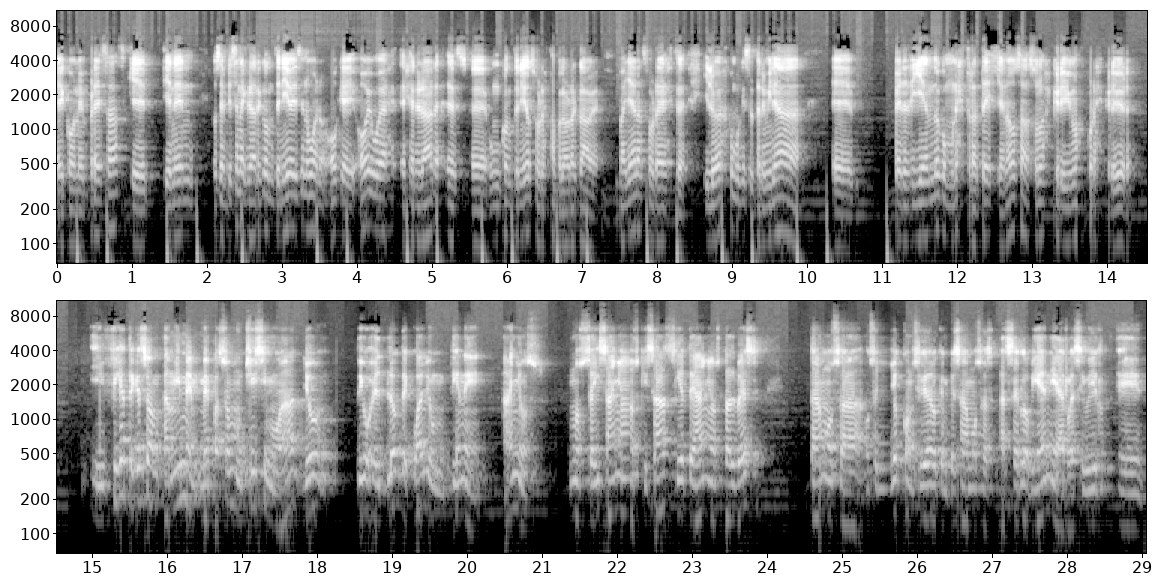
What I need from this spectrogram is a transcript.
eh, con empresas que tienen, o sea, empiezan a crear contenido y dicen, bueno, ok, hoy voy a generar es, eh, un contenido sobre esta palabra clave, mañana sobre este, y luego es como que se termina eh, perdiendo como una estrategia, ¿no? O sea, solo escribimos por escribir. Y fíjate que eso a mí me, me pasó muchísimo, ¿ah? Yo digo, el blog de Qualium tiene años, unos seis años, quizás siete años tal vez. Empezamos a, o sea, yo considero que empezamos a hacerlo bien y a recibir eh,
